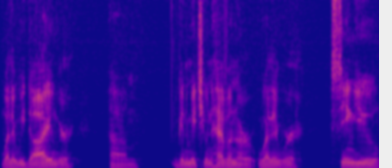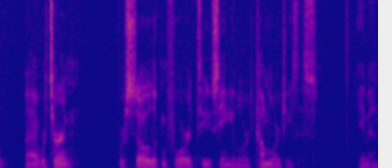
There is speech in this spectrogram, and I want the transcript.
Whether we die and we're um, going to meet you in heaven or whether we're seeing you uh, return, we're so looking forward to seeing you, Lord. Come, Lord Jesus. Amen.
